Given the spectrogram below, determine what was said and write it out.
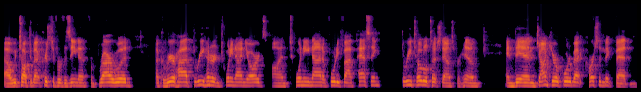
Uh, we talked about Christopher Vizina from Briarwood, a career high 329 yards on 29 of 45 passing, three total touchdowns for him. And then John Carroll quarterback Carson McFadden,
